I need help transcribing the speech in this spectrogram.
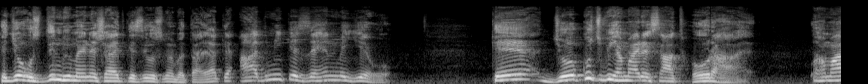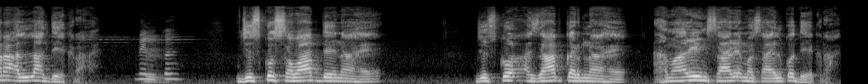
कि जो उस दिन भी मैंने शायद किसी उसमें बताया कि आदमी के जहन में ये हो कि जो कुछ भी हमारे साथ हो रहा है वो हमारा अल्लाह देख रहा है। बिल्कुल। जिसको सवाब देना है जिसको अजाब करना है हमारे इन सारे मसाइल को देख रहा है।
